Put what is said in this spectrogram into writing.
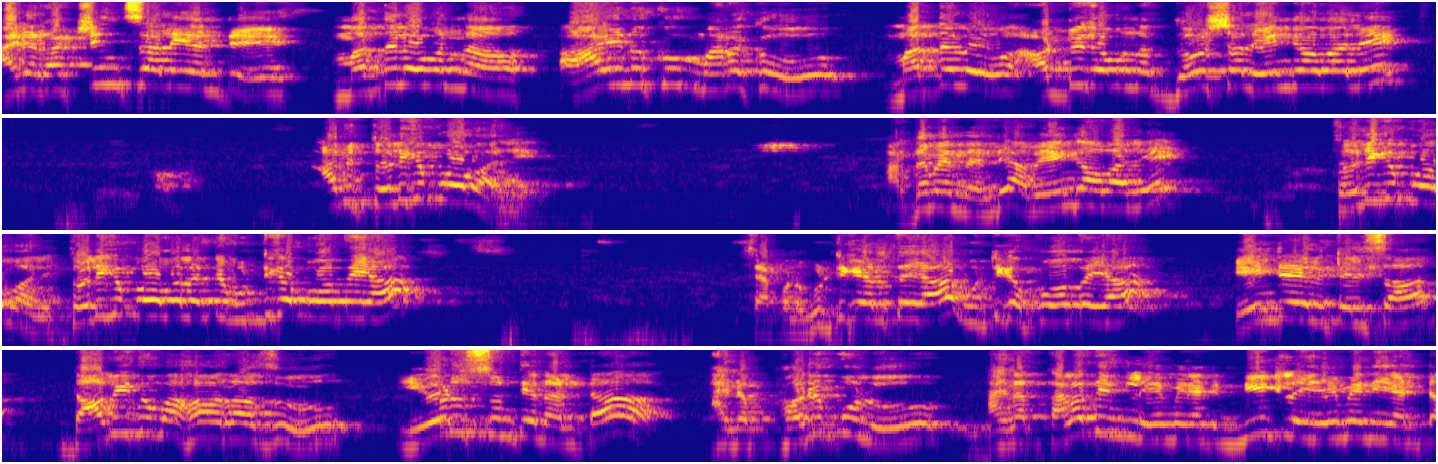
ఆయన రక్షించాలి అంటే మధ్యలో ఉన్న ఆయనకు మనకు మధ్యలో అడ్డుగా ఉన్న దోషాలు ఏం కావాలి? అవి తొలగిపోవాలి. అర్థమైందండి? అవి ఏం కావాలి? తొలగిపోవాలి. తొలగిపోవాలంటే ఉట్టిగా పోతాయా? చెప్పండి ఉట్టిగా వెళ్తాయా? ఉట్టిగా పోతాయా? ఏం చేయాలి తెలుసా? దావీదు మహారాజు ఏడుస్తుంటేనంట ఆయన పరుపులు ఆయన తలదిండ్లు ఏమైనా నీటిలో ఏమైనా అంట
